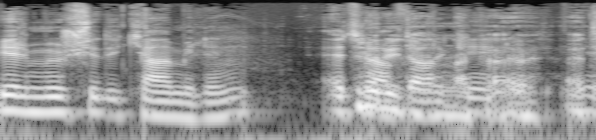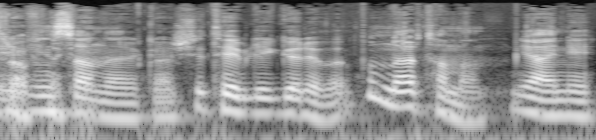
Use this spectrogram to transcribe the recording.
bir mürşidi kamilin etrafındaki, evet, etrafındaki insanlara karşı tebliğ görevi. Bunlar tamam. Yani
